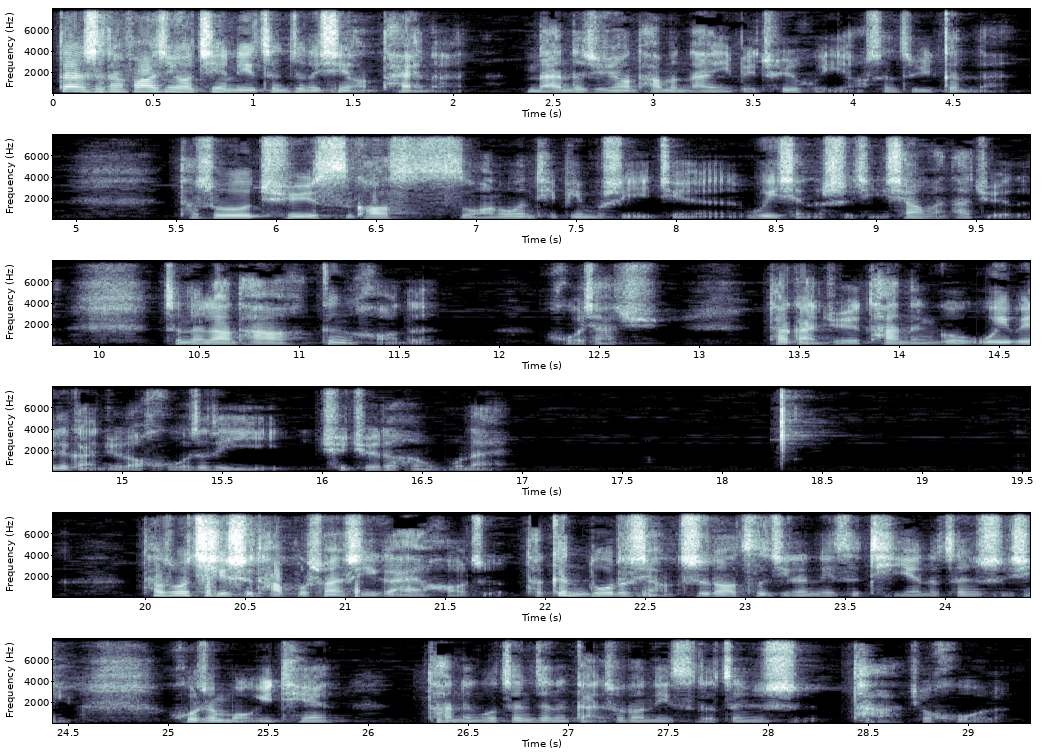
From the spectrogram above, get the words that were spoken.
但是他发现要建立真正的信仰太难，难的就像他们难以被摧毁一样，甚至于更难。他说，去思考死亡的问题并不是一件危险的事情，相反，他觉得这能让他更好的活下去。他感觉他能够微微的感觉到活着的意义，却觉得很无奈。他说，其实他不算是一个爱好者，他更多的想知道自己的那次体验的真实性，或者某一天他能够真正的感受到那次的真实，他就火了。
